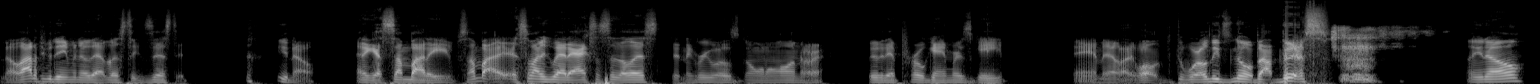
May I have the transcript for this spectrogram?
You know, a lot of people didn't even know that list existed. you know, and I guess somebody, somebody, somebody who had access to the list didn't agree what was going on, or maybe they're pro gamers gate, and they're like, "Well, the world needs to know about this." you know,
